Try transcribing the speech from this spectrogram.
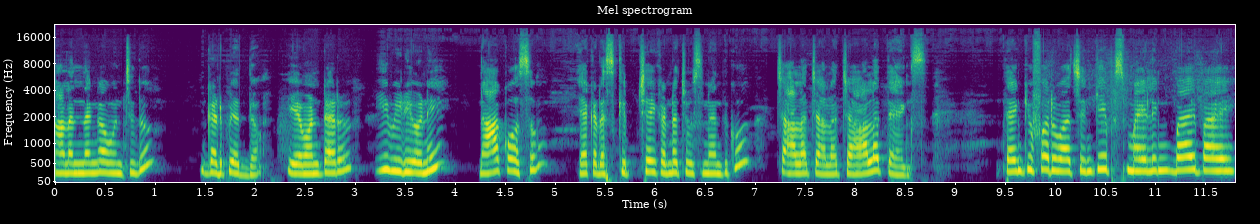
ఆనందంగా ఉంచుతూ గడిపేద్దాం. ఏమంటారు? ఈ వీడియోని నా కోసం ఎక్కడ స్కిప్ చేయకుండా చూసినందుకు చాలా చాలా చాలా thanks. Thank you for watching. Keep smiling. Bye bye.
